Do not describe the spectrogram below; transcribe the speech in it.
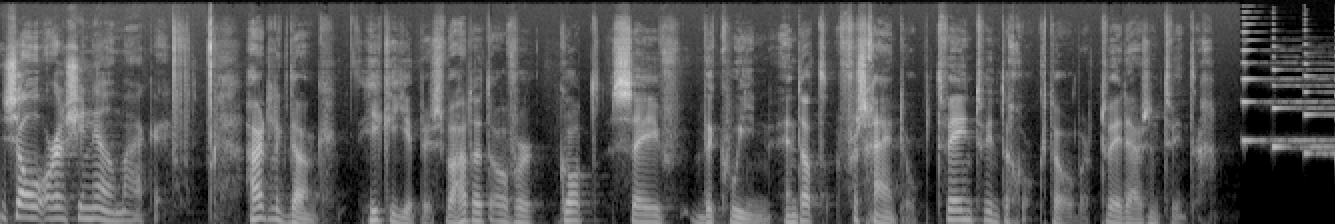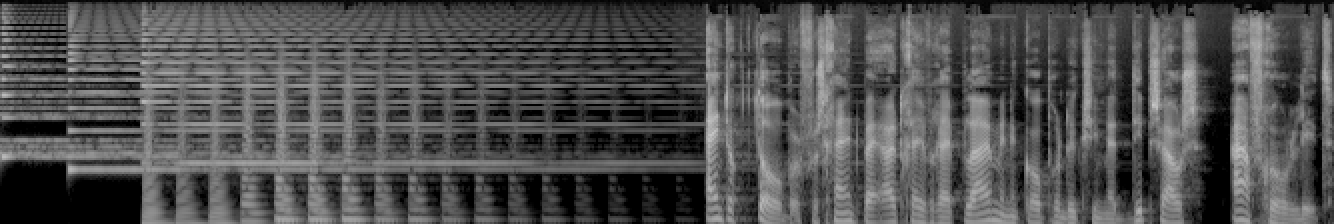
zo origineel maken. Hartelijk dank. Hieke Jippes, we hadden het over God Save the Queen. En dat verschijnt op 22 oktober 2020. Eind oktober verschijnt bij uitgeverij Pluim in een co-productie met Dipsaus Afrolid.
